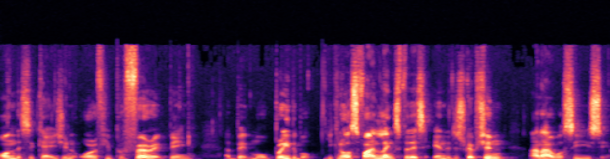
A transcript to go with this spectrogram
on this occasion, or if you prefer it being a bit more breathable. You can also find links for this in the description, and I will see you soon.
